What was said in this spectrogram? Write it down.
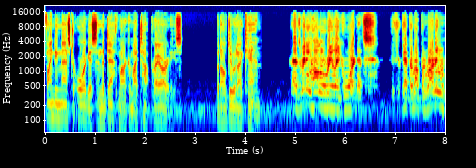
Finding Master Orgus and the Deathmark are my top priorities. But I'll do what I can. Transmitting holo relay coordinates. If you get them up and running,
